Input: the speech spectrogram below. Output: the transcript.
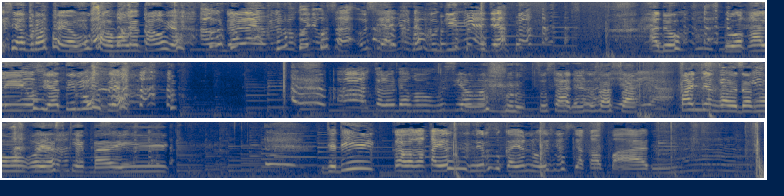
Usia berapa ya bu? Kalau boleh tahu ya. ah udah lah ya bener, pokoknya usia, usianya udah begini aja. aduh dua kali usia timur ya ah kalau udah ngomong usia mah susah nih Ya susah udahlah, susah ya, ya. panjang kalau udah ngomong oh ya skip baik jadi kalau kakak Yosi sendiri sukanya nulisnya sejak kapan? Ah.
